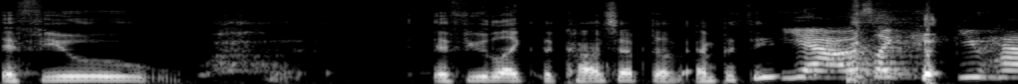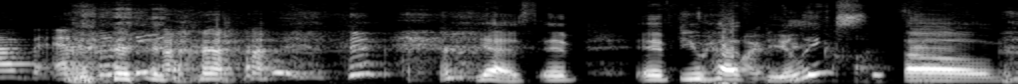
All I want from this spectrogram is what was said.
if you if you like the concept of empathy Yeah, I was like, if you have empathy. yes if if you have Like the feelings um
